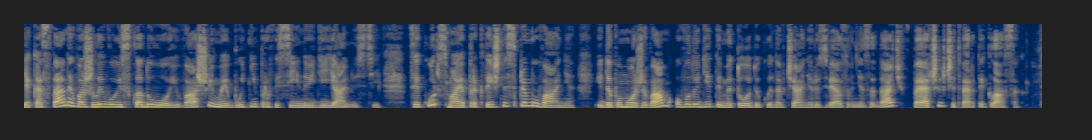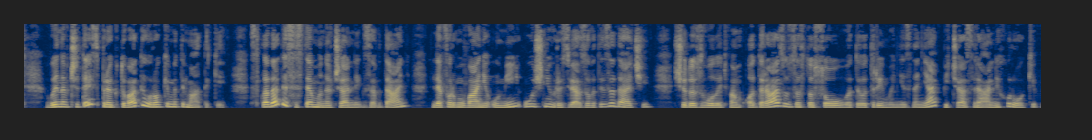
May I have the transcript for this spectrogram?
яка стане важливою складовою вашої майбутньої професійної діяльності. Цей курс має практичне спрямування і допоможе вам оволодіти методикою навчання розв'язування задач в перших-четвертих класах. Ви навчитесь проєктувати уроки математики, складати систему навчальних завдань для формування умінь учнів розв'язувати задачі, що дозволить вам одразу застосовувати отримані знання під час реальних уроків.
